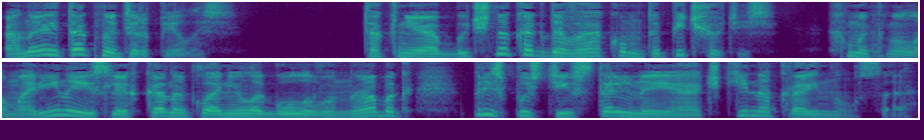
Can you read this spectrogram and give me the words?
Она и так натерпелась. Так необычно, когда вы о ком-то печетесь. — хмыкнула Марина и слегка наклонила голову на бок, приспустив стальные очки на край носа.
